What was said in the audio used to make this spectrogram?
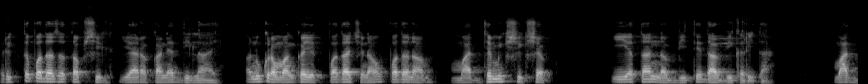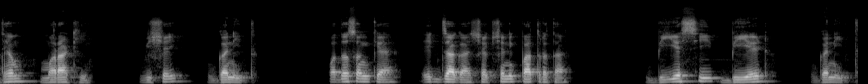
रिक्त पदाचा तपशील या रकान्यात दिला आहे. अनुक्रमांक एक पदाचे नाव पदनाम माध्यमिक शिक्षक इयत्ता नववी ते दहावीकरिता माध्यम मराठी विषय गणित. पदसंख्या एक जागा शैक्षणिक पात्रता B S C B Ed गणित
